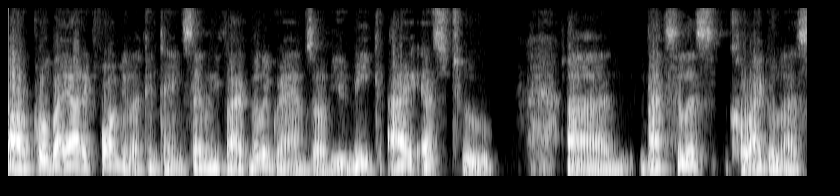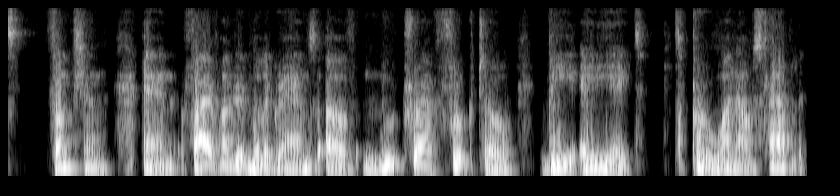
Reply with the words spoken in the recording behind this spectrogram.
Our probiotic formula contains 75 milligrams of unique IS2, uh, Bacillus coagulans function and 500 milligrams of Nutrafructo B88 per one ounce tablet.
